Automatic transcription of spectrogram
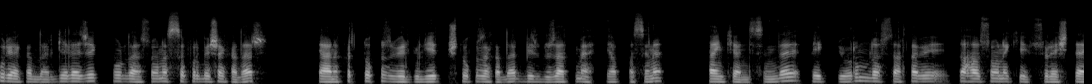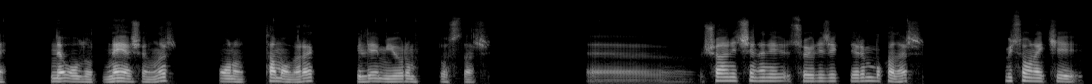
buraya kadar gelecek. Buradan sonra 0.5'e kadar yani 49,79'a kadar bir düzeltme yapmasını ben kendisinde bekliyorum. Dostlar tabi daha sonraki süreçte ne olur ne yaşanır onu tam olarak bilemiyorum dostlar. Ee, şu an için hani söyleyeceklerim bu kadar. Bir sonraki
